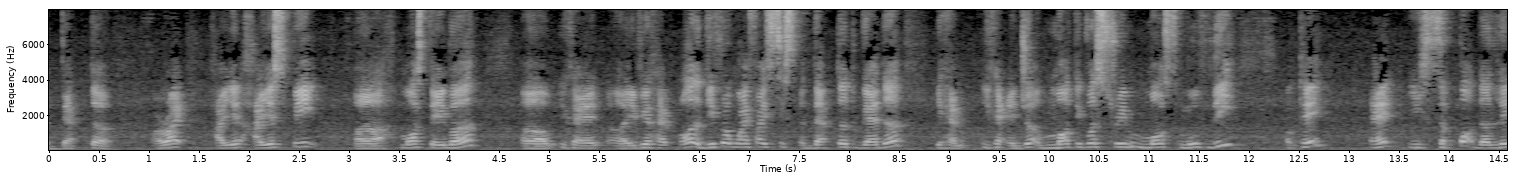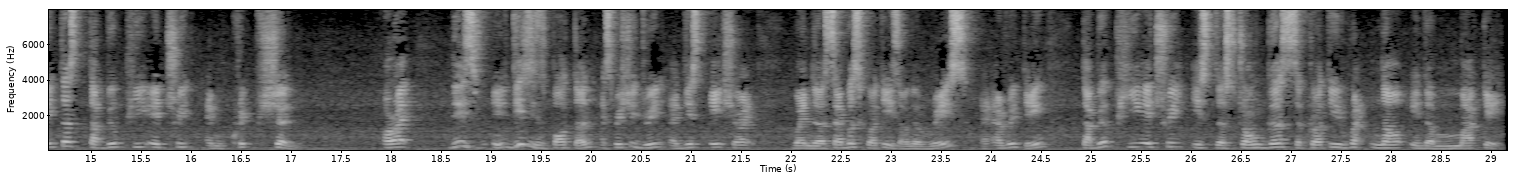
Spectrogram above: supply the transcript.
adapter. Alright, higher higher speed, uh, more stable. Uh, you can uh, if you have all the different Wi-Fi 6 adapter together, you can you can enjoy a multiple stream more smoothly. Okay, and it support the latest WPA3 encryption. Alright, this this is important, especially during at this age, right? When the cybersecurity is on the race and everything, WPA3 is the strongest security right now in the market.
